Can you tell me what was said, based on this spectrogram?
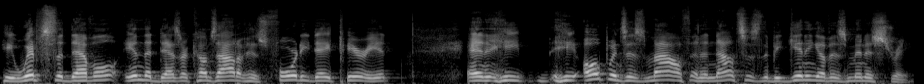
he whips the devil in the desert comes out of his 40 day period and he he opens his mouth and announces the beginning of his ministry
